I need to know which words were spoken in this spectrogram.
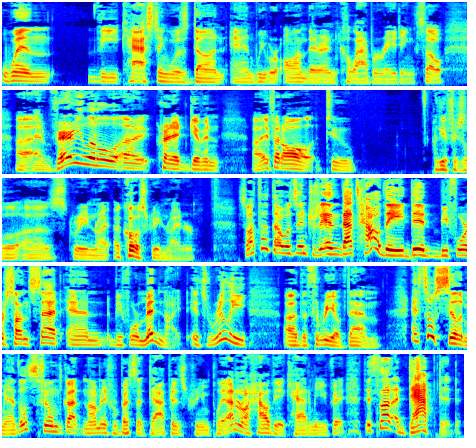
when the casting was done and we were on there and collaborating. So, uh, very little uh, credit given, uh, if at all, to the official uh, screenwriter, a co-screenwriter. So I thought that was interesting, and that's how they did before sunset and before midnight. It's really uh, the three of them, and it's so silly, man. Those films got nominated for best adapted screenplay. I don't know how the Academy. It's not adapted.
